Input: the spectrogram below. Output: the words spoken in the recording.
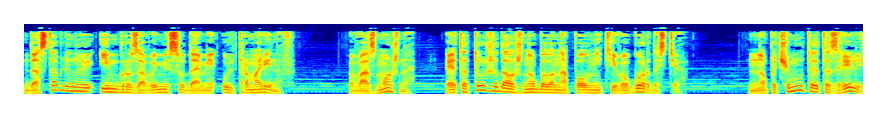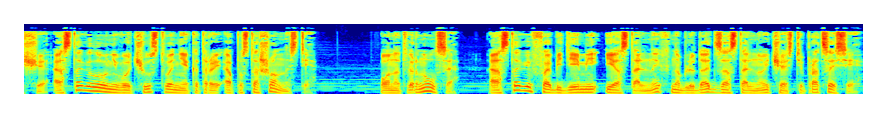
доставленную им грузовыми судами ультрамаринов. Возможно, это тоже должно было наполнить его гордостью. Но почему-то это зрелище оставило у него чувство некоторой опустошенности. Он отвернулся, оставив Фабидеми и остальных наблюдать за остальной частью процессии.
